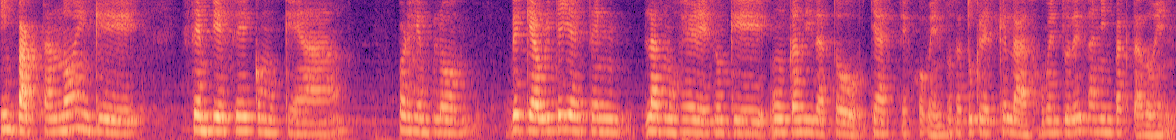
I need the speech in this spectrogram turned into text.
impactando en que se empiece como que a, por ejemplo, de que ahorita ya estén las mujeres o que un candidato ya esté joven? O sea, ¿tú crees que las juventudes han impactado en,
